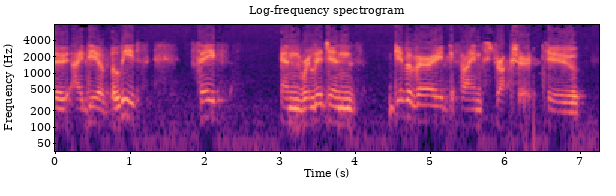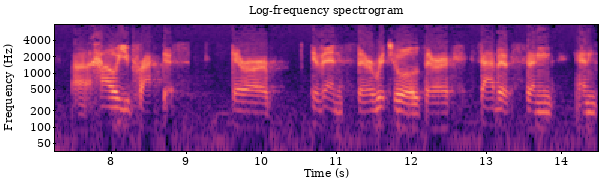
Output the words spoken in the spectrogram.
the idea of beliefs, faith and religions give a very defined structure to uh, how you practice. There are events, there are rituals, there are Sabbaths and and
